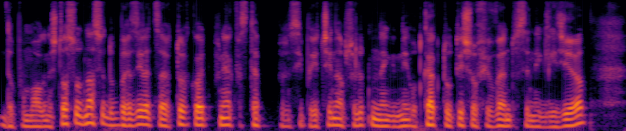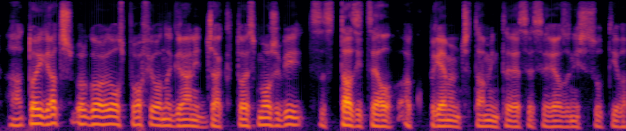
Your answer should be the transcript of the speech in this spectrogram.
да помогне. Що се отнася до бразилец Артур, който по някаква степ си причина абсолютно не, не, откакто отишъл в Ювентус се неглижира, а, той е играч горе-долу с профила на Грани Джак, т.е. може би с тази цел, ако приемем, че там интерес е сериозен и ще се отива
